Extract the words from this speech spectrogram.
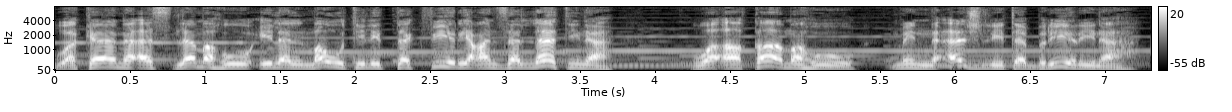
وكان أسلمه إلى الموت للتكفير عن زلاتنا وأقامه من أجل تبريرنا.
